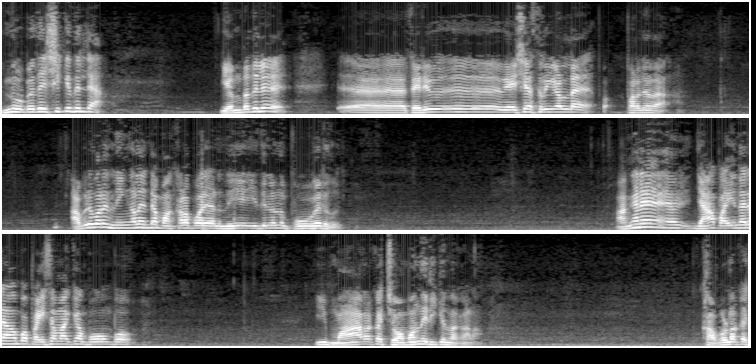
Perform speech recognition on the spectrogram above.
ഇന്ന് ഉപദേശിക്കുന്നില്ല. എൺപതിലെ തെരുവ് വേശ്യ സ്ത്രീകളുടെ പ- പറഞ്ഞതാ. അവർ പറയും നിങ്ങൾ എന്റെ മക്കളെ പോലെയാണ് നീ ഇതിനൊന്നും പോകരുത്. അങ്ങനെ ഞാൻ വൈകുന്നേരം ആകുമ്പോൾ പൈസ വാങ്ങിക്കാൻ പോകുമ്പോൾ ഈ മാറൊക്കെ ചുമന്നിരിക്കുന്ന കാണാം. കവളൊക്കെ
